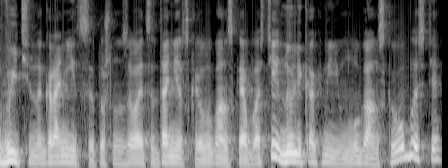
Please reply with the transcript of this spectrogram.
выйти на границы, то, что называется Донецкой и Луганской областей, ну или как минимум Луганской области,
